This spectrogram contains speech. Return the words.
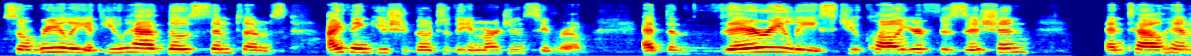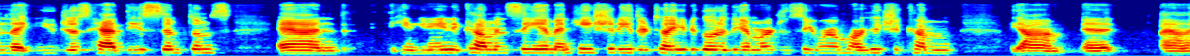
So really, if you have those symptoms, I think you should go to the emergency room. At the very least, you call your physician and tell him that you just had these symptoms and he, you need to come and see him. And he should either tell you to go to the emergency room or he should come um, and uh,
